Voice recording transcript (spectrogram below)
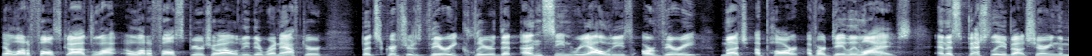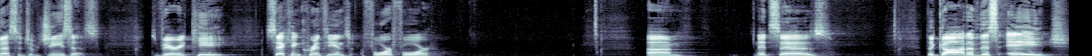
they have a lot of false gods, a lot, a lot of false spirituality they run after, but Scripture is very clear that unseen realities are very much a part of our daily lives, and especially about sharing the message of Jesus. It's very key. 2 Corinthians 4 4. Um, it says, The God of this age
